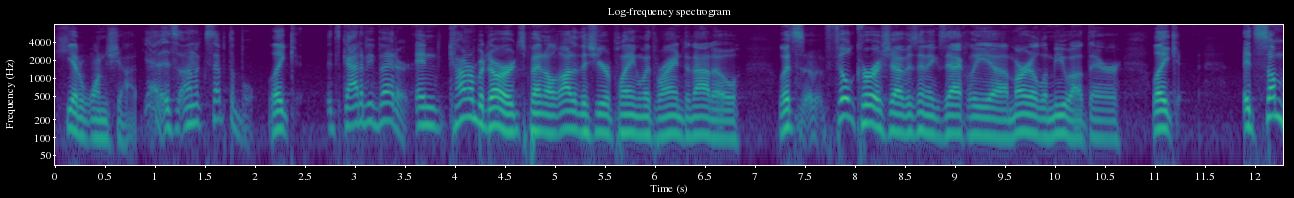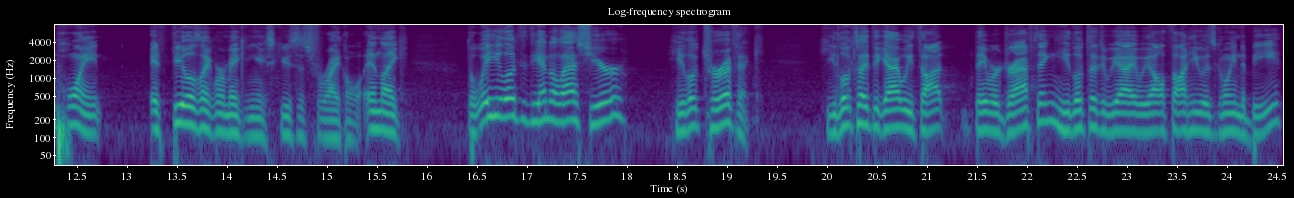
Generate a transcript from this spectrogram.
he had one shot. yeah, it's unacceptable. Like It's got to be better. and Connor Bedard spent a lot of this year playing with Ryan Donato. Let's Phil Kurashev isn't exactly uh, Mario Lemieux out there. Like at some point, it feels like we're making excuses for Reichel. And like the way he looked at the end of last year, he looked terrific. He looked like the guy we thought they were drafting. He looked like the guy we all thought he was going to be.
